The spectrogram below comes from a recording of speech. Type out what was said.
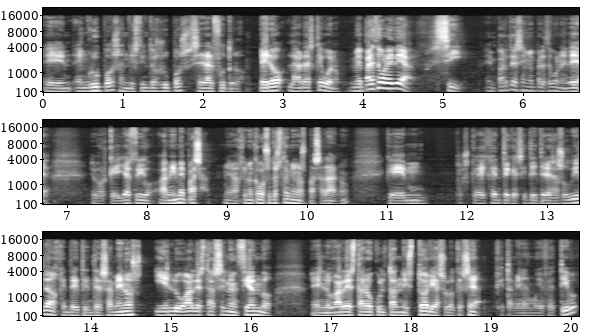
en, en, grupos, en distintos grupos, será el futuro. Pero la verdad es que, bueno, ¿me parece buena idea? Sí, en parte sí me parece buena idea. Porque ya os digo, a mí me pasa. Me imagino que a vosotros también os pasará, ¿no? Que pues que hay gente que sí te interesa su vida gente que te interesa menos y en lugar de estar silenciando, en lugar de estar ocultando historias o lo que sea, que también es muy efectivo,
